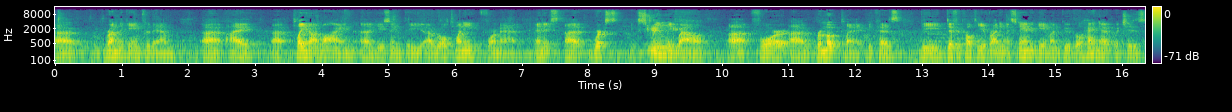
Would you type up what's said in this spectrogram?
uh, run the game for them, uh, I uh, played online using the Roll20 format, and it works extremely well for remote play because the difficulty of running a standard game on Google Hangout, which is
